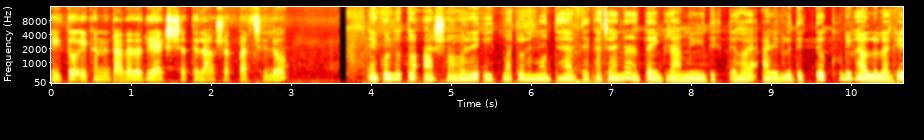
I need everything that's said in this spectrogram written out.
এই তো এখানে দাদা দাদি একসাথে লাউ শাক পারছিল। এগুলো তো আর শহরে ইট মাটনের মধ্যে আর দেখা যায় না, তাই গ্রামেই দেখতে হয়, আর এগুলো দেখতেও খুবই ভালো লাগে।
